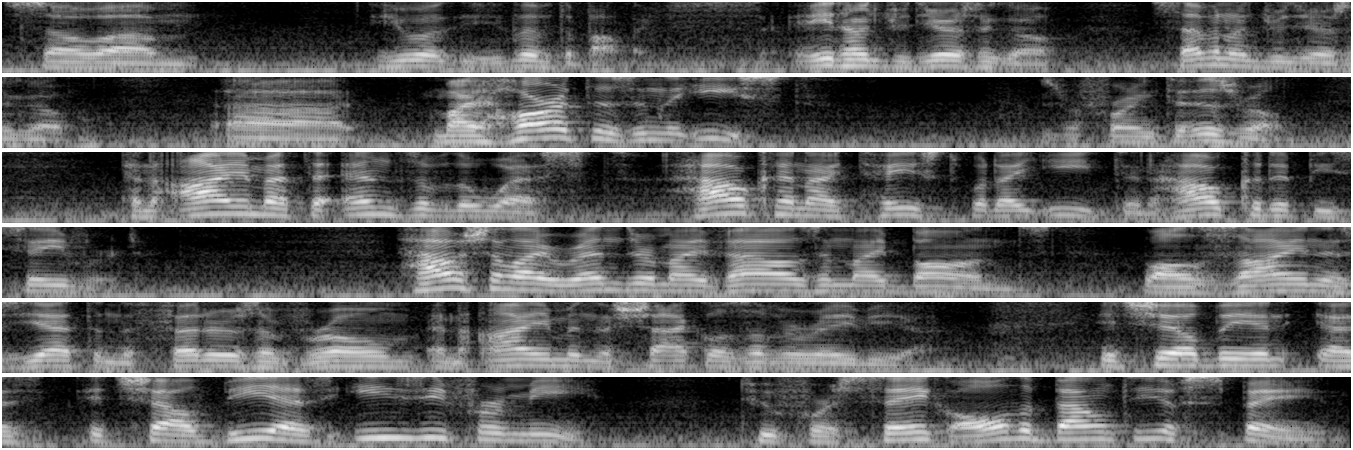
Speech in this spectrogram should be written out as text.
So um, he, wa he lived about like 800 years ago, 700 years ago. Uh, My heart is in the east. He's referring to Israel and I am at the ends of the west. How can I taste what I eat, and how could it be savored? How shall I render my vows and my bonds, while Zion is yet in the fetters of Rome, and I am in the shackles of Arabia. It shall be an, as it shall be as easy for me to forsake all the bounty of Spain,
